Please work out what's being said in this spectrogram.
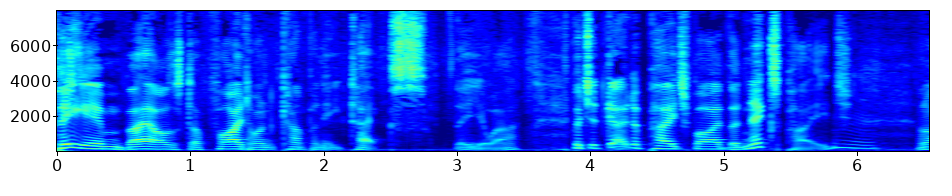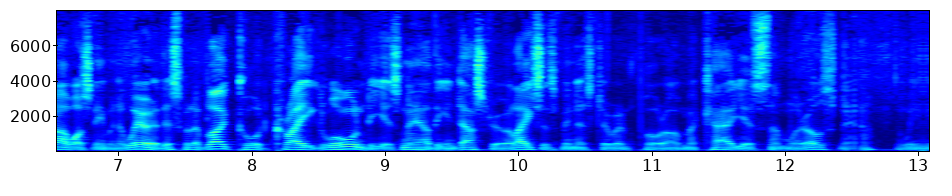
PM vows to fight on company tax. There you are. But you'd go to page five, the next page. And I wasn't even aware of this, but a bloke called Craig Laundy is now the Industrial Relations Minister, and poor old Michaelia's somewhere else now. We're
